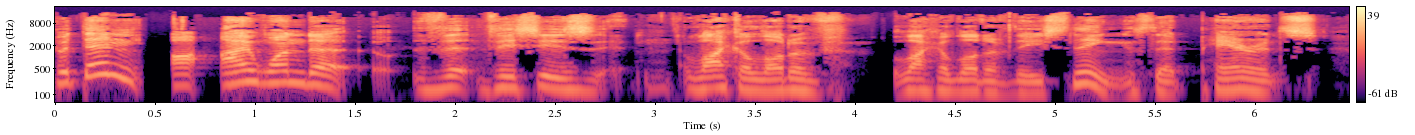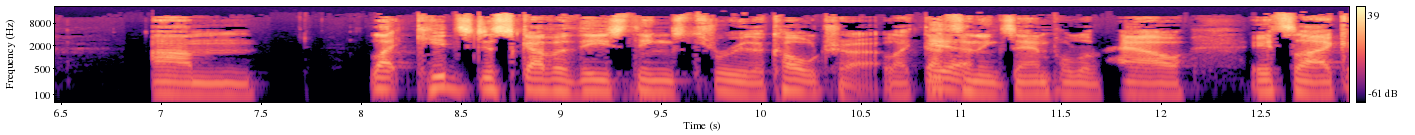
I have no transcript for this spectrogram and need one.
But then I, I wonder that this is like a lot of like a lot of these things that parents, um, like kids discover these things through the culture. Like that's Yeah. an example of how it's like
